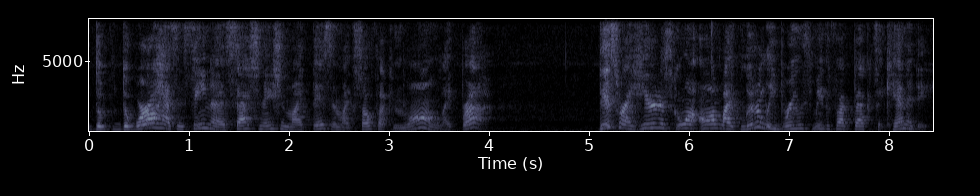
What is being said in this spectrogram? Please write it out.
The, the world hasn't seen an assassination like this in like so fucking long. Like, bruh. This right here that's going on, like, literally brings me the fuck back to Kennedy.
